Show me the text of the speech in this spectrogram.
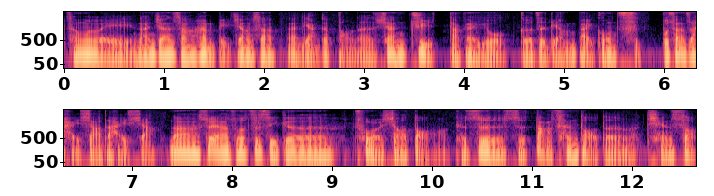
称为南江山和北江山。那两个岛呢相距大概有隔着两百公尺。不算是海峡的海峡。那虽然说这是一个错尔小岛，可是是大陈岛的前哨。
